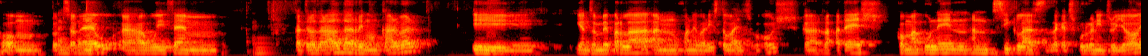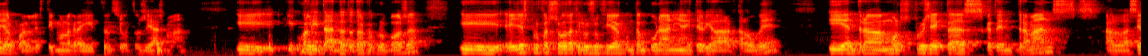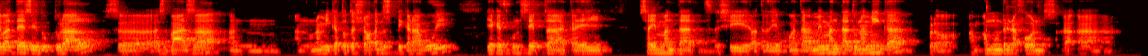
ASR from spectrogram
Com tots sabeu, eh, avui fem catedral de Raymond Carver i, i ens en ve parlar en Juan Evaristo Valls Boix, que repeteix com a ponent en cicles d'aquests que organitzo jo i al qual estic molt agraït del seu entusiasme i, i qualitat de tot el que proposa. I ell és professor de Filosofia Contemporània i Teoria de l'Art a la UB i entre molts projectes que té entre mans, la seva tesi doctoral es basa en, en una mica tot això que ens explicarà avui i aquest concepte que ell s'ha inventat, així l'altre dia comentava, m'he inventat una mica, però amb, amb un rerefons eh, eh,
